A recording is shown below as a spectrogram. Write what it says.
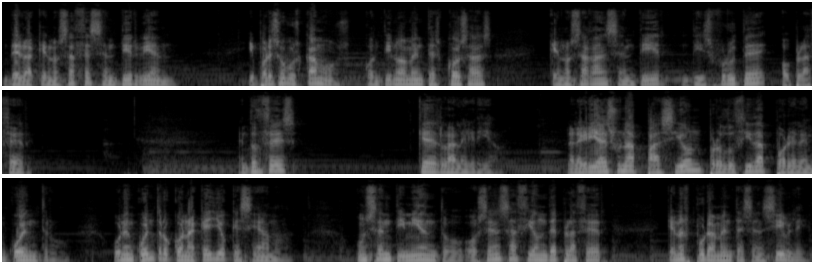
de la que nos hace sentir bien y por eso buscamos continuamente cosas que nos hagan sentir disfrute o placer. Entonces, ¿qué es la alegría? La alegría es una pasión producida por el encuentro, un encuentro con aquello que se ama, un sentimiento o sensación de placer que no es puramente sensible,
